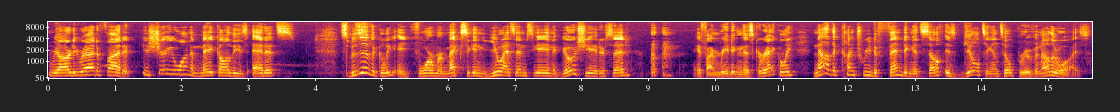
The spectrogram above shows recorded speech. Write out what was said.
We already ratified it. You sure you want to make all these edits? Specifically, a former Mexican USMCA negotiator said, if I'm reading this correctly, now the country defending itself is guilty until proven otherwise.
